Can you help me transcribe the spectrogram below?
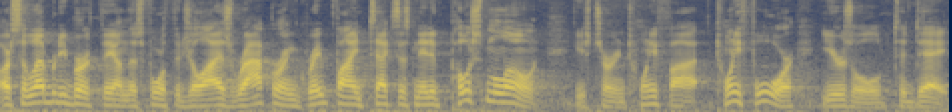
Our celebrity birthday on this 4th of July is rapper and Grapevine, Texas native Post Malone. He's turning 25, 24 years old today.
